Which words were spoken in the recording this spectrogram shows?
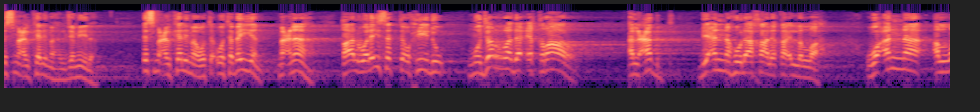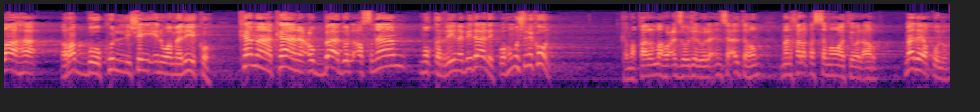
اسمع الكلمة الجميلة اسمع الكلمة وتبين معناها. قال وليس التوحيد مجرد إقرار العبد بأنه لا خالق إلا الله وأن الله رب كل شيء ومليكه كما كان عباد الأصنام مقرين بذلك وهم مشركون. كما قال الله عز وجل ولئن سألتهم من خلق السماوات والأرض ماذا يقولون؟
